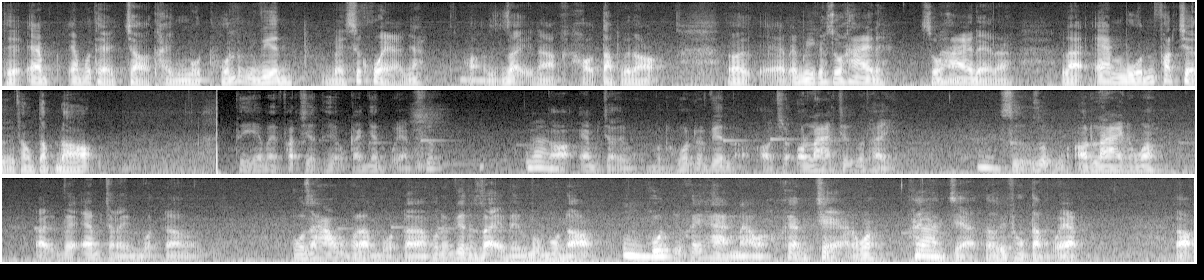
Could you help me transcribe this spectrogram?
Thì em em có thể trở thành một huấn luyện viên về sức khỏe nhá. Họ dạy là họ tập cái đó rồi em, ghi cái số 2 này. Số Vâng. 2 để là là em muốn phát triển cái phòng tập đó. Thì em phải phát triển thương hiệu cá nhân của em trước. Vâng. Đó em trở thành một huấn luyện viên ở online trước cho thầy. Ừ. sử dụng online đúng không? Đấy vậy em trở thành một ờ, cô giáo hoặc là một ờ, huấn luyện viên dạy về bộ môn đó. Ừ. hút những khách hàng nào khách hàng trẻ đúng không? Khách Vâng. hàng trẻ tới phòng tập của em. Đó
